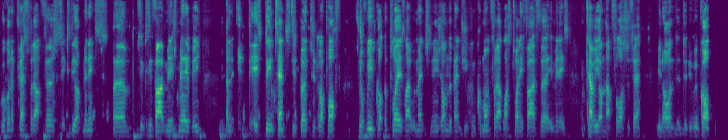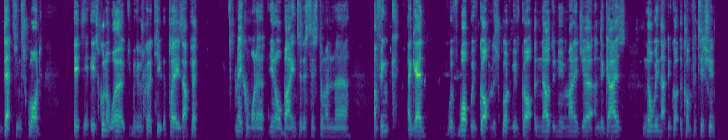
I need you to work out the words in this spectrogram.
we're going to press for that first 60 odd minutes, um, 65 minutes maybe, and it, it's the intensity is bound to drop off. So if we've got the players like we mentioned, who's on the bench, you can come on for that last 25, 30 minutes and carry on that philosophy. You know, and we've got depth in squad. It, it, it's going to work. We're just going to keep the players happy make them want to, you know, buy into the system. And uh, I think again, with what we've got and the squad we've got, and now the new manager and the guys knowing that they've got the competition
